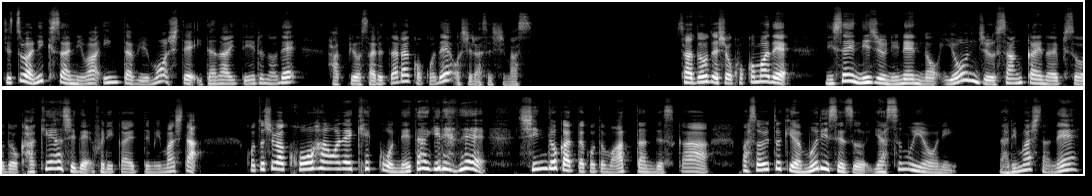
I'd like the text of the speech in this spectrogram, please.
実はニキさんにはインタビューもしていただいているので、発表されたらここでお知らせします。さあどうでしょう？ここまで2022年の43回のエピソードを駆け足で振り返ってみました。今年は後半はね、結構ネタ切れでしんどかったこともあったんですが、まあそういう時は無理せず休むようになりましたね。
